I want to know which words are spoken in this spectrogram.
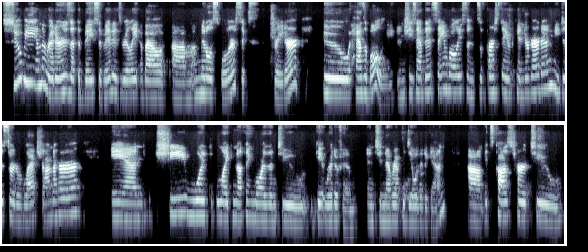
Sue B and the Ridders at the base of it is really about um, a middle schooler, sixth grader, who has a bully. And she's had this same bully since the first day of kindergarten. He just sort of latched onto her. And she would like nothing more than to get rid of him and to never have to deal with it again. Um, it's caused her to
